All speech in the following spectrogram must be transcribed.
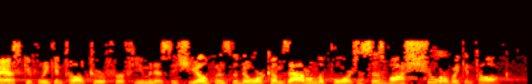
ask if we can talk to her for a few minutes. And she opens the door, comes out on the porch, and says, "Well, sure, we can talk."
